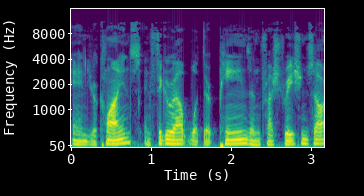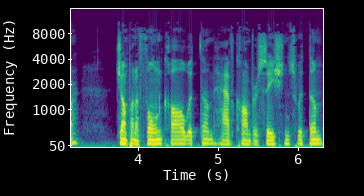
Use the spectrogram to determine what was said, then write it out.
and your clients and figure out what their pains and frustrations are. Jump on a phone call with them, have conversations with them,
